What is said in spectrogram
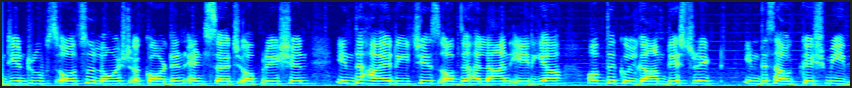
Indian troops also launched a cordon and search operation in the higher reaches of the Halan area of the Kulgam district in the South Kashmir.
